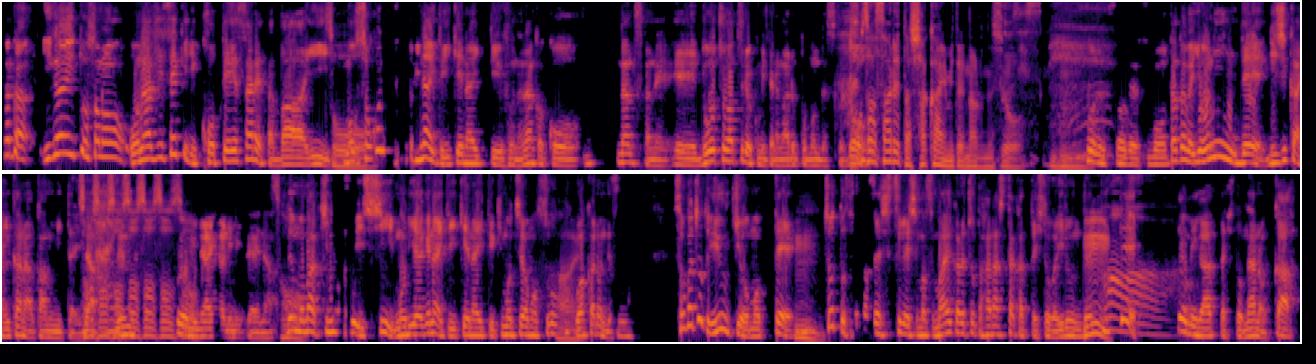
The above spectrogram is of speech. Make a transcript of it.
なんか意外とその同じ席に固定された場合、そうもうそこにいないといけないっていう風な、なんかこう、なんですかね、えー同調圧力みたいなのがあると思うんですけど、閉ざされた社会みたいになるんですよ。そうですそうです、そうです。もう例えば4人で2時間行かなあかんみたいな、そうそうそうそうそうそう興味ないのにみたいな。そうでもまあ気まずいし、盛り上げないといけないという気持ちはもうすごくわかるんですね。そこはちょっと勇気を持って、うんちょっとすみません、失礼します。前からちょっと話したかった人がいるんで、うんって言って、あ興味があった人なのか、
